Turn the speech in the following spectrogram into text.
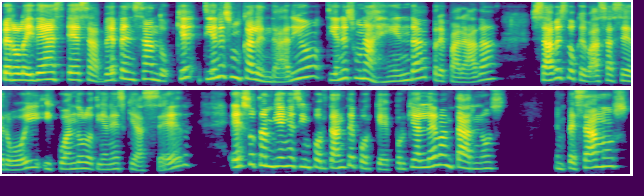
Pero la idea es esa, ve pensando, ¿qué, ¿tienes un calendario? ¿Tienes una agenda preparada? ¿Sabes lo que vas a hacer hoy y cuándo lo tienes que hacer? Eso también es importante porque porque al levantarnos empezamos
